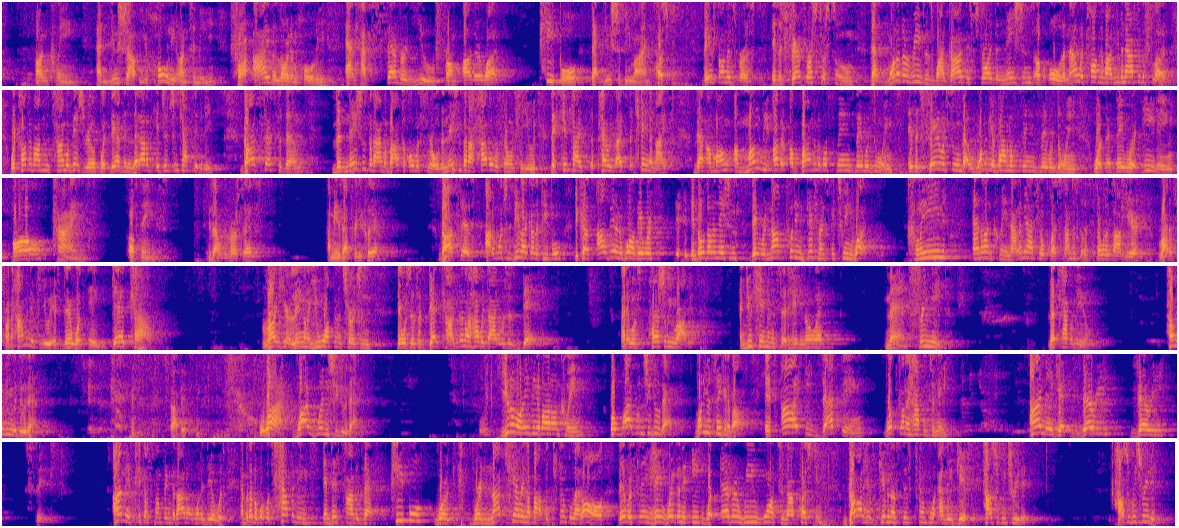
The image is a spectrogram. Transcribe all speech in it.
Unclean. And you shall be holy unto me, for I, the Lord, am holy, and have severed you from other what? People that you should be mine. Question. Based on this verse, is it fair for us to assume that one of the reasons why God destroyed the nations of old, and now we're talking about even after the flood, we're talking about in the time of Israel, where they have been led out of Egyptian captivity, God says to them, the nations that I'm about to overthrow, the nations that I have overthrown for you, the Hittites, the Perizzites, the Canaanites, that among, among the other abominable things they were doing, is it fair to assume that one of the abominable things they were doing was that they were eating all kinds of things? Is that what the verse says? I mean, is that pretty clear? God says, I don't want you to be like other people because out there in the world, they were, in those other nations, they were not putting difference between what? Clean and unclean. Now, let me ask you a question. I'm just going to throw this out here right up front. How many of you, if there was a dead cow right here laying on it, you walked into a church and there was just a dead cow, you don't know how it died, it was just dead. And it was partially rotted. And you came in and said, hey, you know what? Man, free meat. Let's have a meal. How many of you would do that? Stop it. Why? Why wouldn't you do that? You don't know anything about unclean, but why wouldn't you do that? What are you thinking about? If I eat that thing, what's going to happen to me? I may get very, very sick. I may pick up something that I don't want to deal with. And beloved, what was happening in this time is that people were, were not caring about the temple at all. They were saying, hey, we're going to eat whatever we want to, not question. God has given us this temple as a gift. How should we treat it? How should we treat it?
